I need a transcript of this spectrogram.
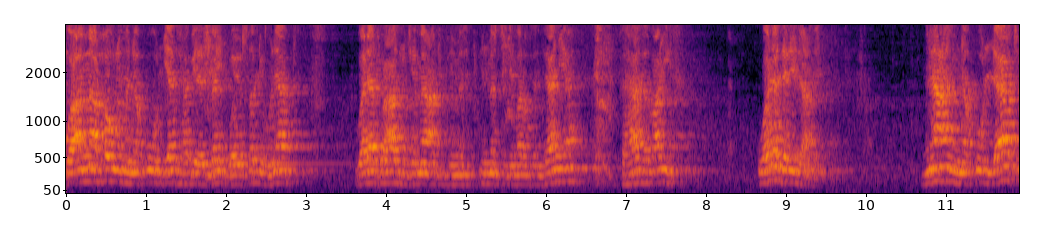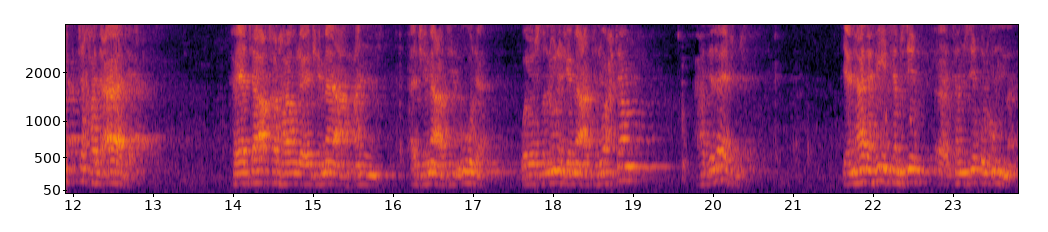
وأما قول من يقول يذهب إلى البيت ويصلي هناك ولا تعاد الجماعة في المسجد مرة ثانية فهذا ضعيف ولا دليل عليه. نعم نقول لا تتخذ عادة. فيتأخر هؤلاء الجماعة عن الجماعة الأولى ويصلون جماعة وحدهم هذا لا يجوز. لأن هذا فيه تمزيق تمزيق الأمة.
